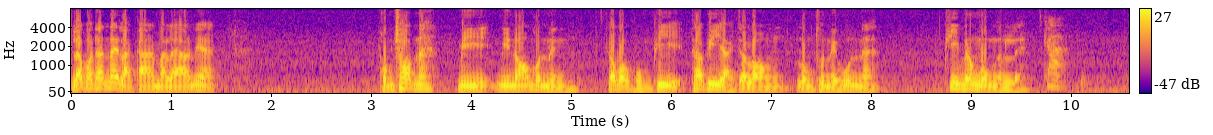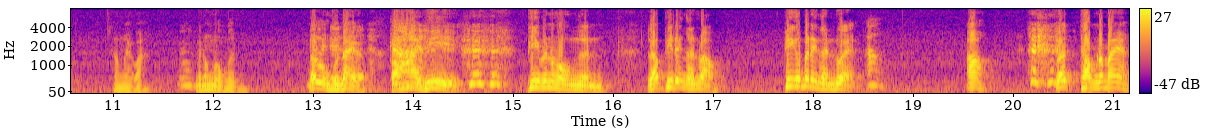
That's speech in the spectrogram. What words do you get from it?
แล้วพอท่านได้หลักการมาแล้วเนี่ย ผมชอบนะ มีมีน้องคนหนึ่งเขาบอกผมพี่ ถ้าพี่อยากจะลองลงทุนในหุ้นนะพี่ไม่ต้องลงเงินเลยค่ะ ทำไงวะอืมไม่ต้องลงเงิน แล้วลงทุนได้เหรอค่ะ ได้พี่ พี่ไม่ต้องลงเงิน แล้วพี่ได้เงินเปล่า พี่ก็ไม่ได้เงินด้วยอ้าวอ้าวแล้วทำทำไมอะ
